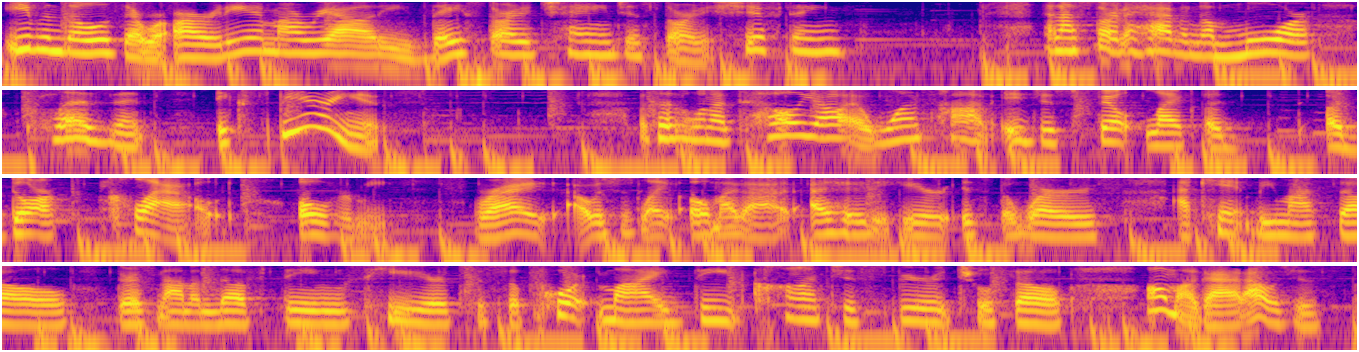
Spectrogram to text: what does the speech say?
Even those that were already in my reality, they started changing, started shifting. And I started having a more pleasant experience. Because when I tell y'all at one time, it just felt like a, a dark cloud over me right? I was just like, oh my God, I hate it here. It's the worst. I can't be myself. There's not enough things here to support my deep, conscious, spiritual self. Oh my God, I was just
